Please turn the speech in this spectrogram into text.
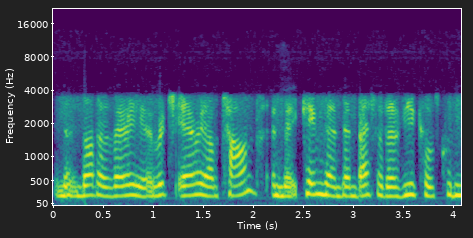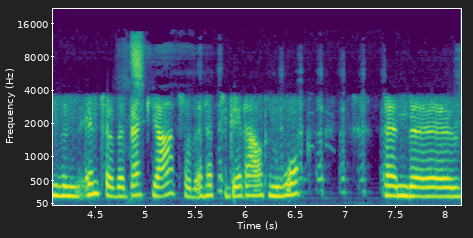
in a not a very rich area of town. And they came there, and the ambassador vehicles couldn't even enter the backyard, so they had to get out and walk. And uh,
